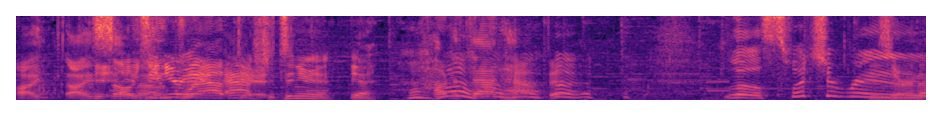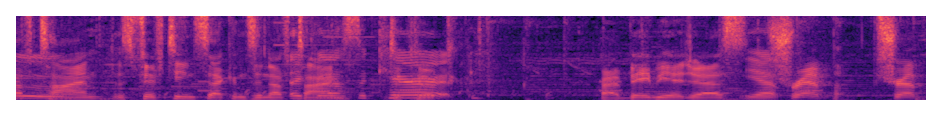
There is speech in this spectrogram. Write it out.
I, I saw It's in you your hand. grabbed Ash, it. it's in your hand. Yeah. How did that happen? Little switcheroo. Is there enough time? Is 15 seconds enough There time goes the to carrot. cook? All right, baby it, Jazz. Yep. shrimp. Shrimp.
